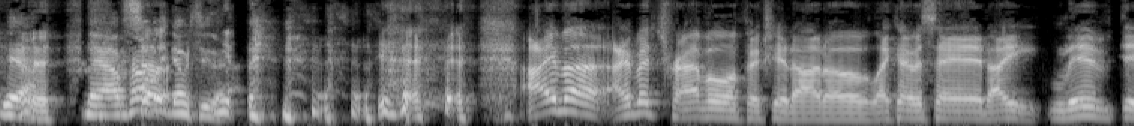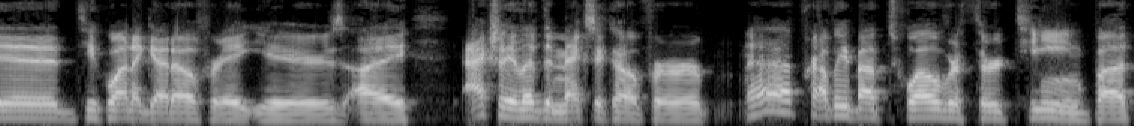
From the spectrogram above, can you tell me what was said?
yeah, no, I probably so, don't do that. I'm a I'm a travel aficionado. Like I was saying, I lived in Tijuana ghetto for eight years. I actually lived in Mexico for eh, probably about 12 or 13. But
